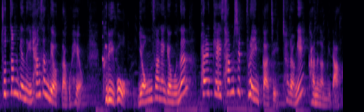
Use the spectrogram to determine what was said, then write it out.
초점 기능이 향상되었다고 해요. 그리고 영상의 경우는 8K 30프레임까지 촬영이 가능합니다.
